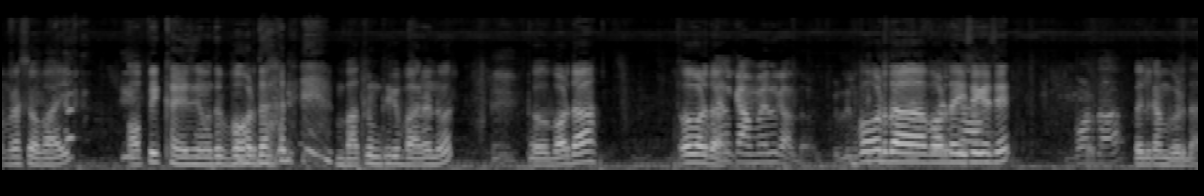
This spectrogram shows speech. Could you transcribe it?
আমরা সবাই অপেক্ষায় আছি আমাদের বর্দার বাথরুম থেকে বাড়ানোর তো বর্দা ও বর্দা। বর্দা বর্দা এসে গেছে। বর্দা। ওয়েলকাম বর্দা।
